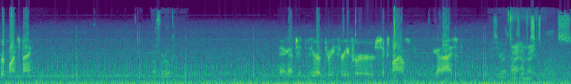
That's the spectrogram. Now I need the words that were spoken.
Rook 1, Spang. Go for Rook. Yeah, I got you at 033 for 6 miles. You got eyes? 0 Alright, I'm for 6 miles.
